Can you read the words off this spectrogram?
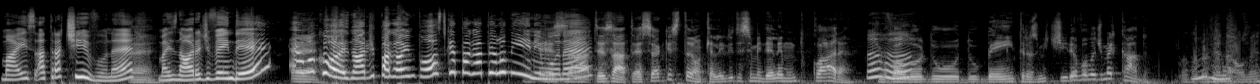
mais atrativo, né? É. Mas na hora de vender é, uma coisa, na hora de pagar o imposto, quer pagar pelo mínimo, né? exato, exato. Essa é a questão, que a lei do TCMD ela é muito clara. Que o valor do, do bem transmitido é o valor de mercado. O valor venal, né?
